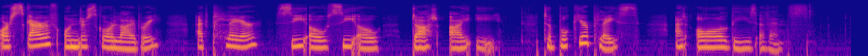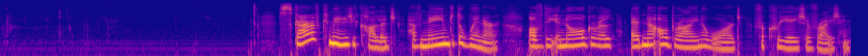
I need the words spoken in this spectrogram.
or Scariff underscore library at clarecoco.ie to book your place at all these events. Scariff Community College have named the winner of the inaugural Edna O'Brien Award for Creative Writing.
